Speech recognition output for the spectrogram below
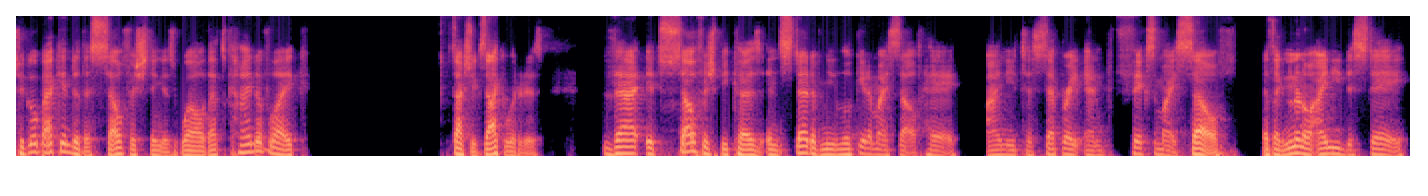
to go back into the selfish thing as well. That's kind of like it's actually exactly what it is that it's selfish because instead of me looking at myself, hey, I need to separate and fix myself, it's like, no, no, no, I need to stay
